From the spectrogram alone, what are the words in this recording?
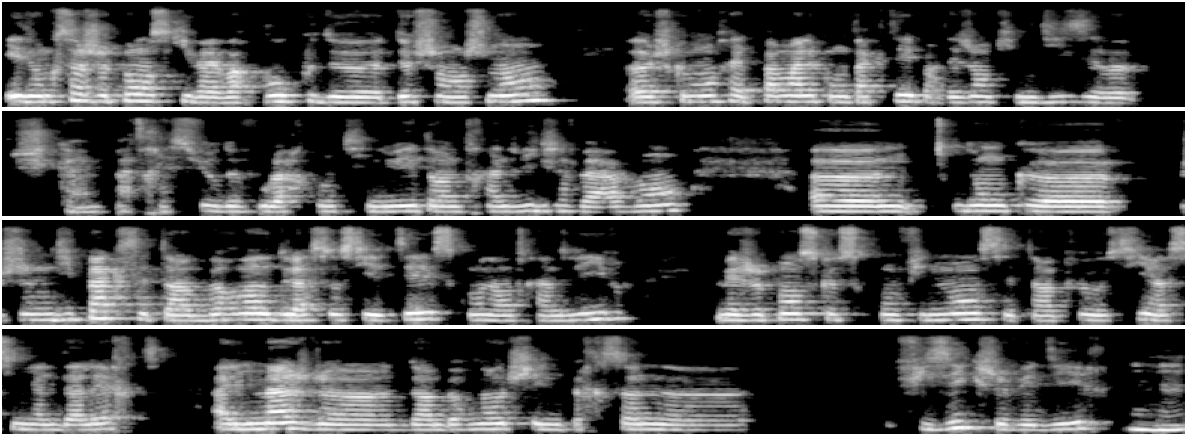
Et donc ça, je pense qu'il va y avoir beaucoup de, changements. Euh, je commence à être pas mal contactée par des gens qui me disent euh, je suis quand même pas très sûre de vouloir continuer dans le train de vie que j'avais avant. Euh, donc je ne dis pas que c'est un burn-out de la société, ce qu'on est en train de vivre, mais je pense que ce confinement, c'est un peu aussi un signal d'alerte à l'image d'un burn-out chez une personne physique, je vais dire. Mhm.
